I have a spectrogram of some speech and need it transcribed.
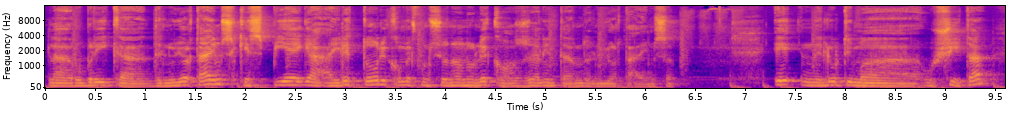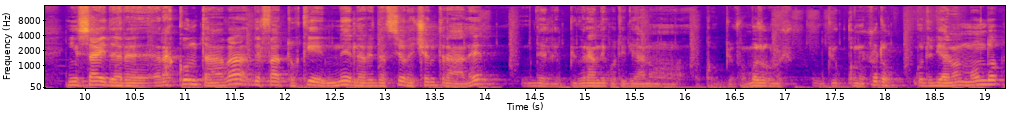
la rubrica del New York Times che spiega ai lettori come funzionano le cose all'interno del New York Times. E nell'ultima uscita Insider raccontava del fatto che nella redazione centrale del più grande quotidiano, più famoso, più conosciuto quotidiano al mondo,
